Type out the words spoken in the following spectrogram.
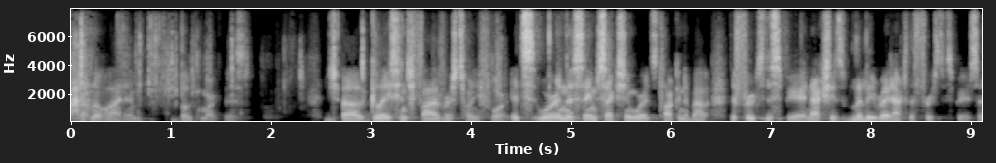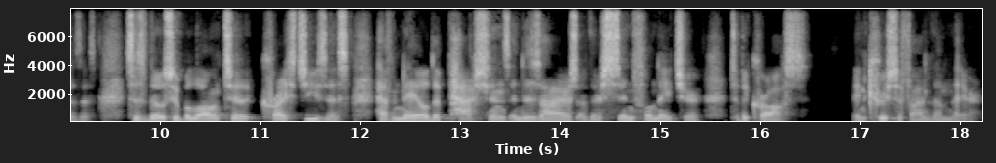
I don't know why I didn't bookmark this uh, Galatians 5, verse 24. It's, we're in the same section where it's talking about the fruits of the Spirit. And actually, it's literally right after the fruits of the Spirit says this. It says, Those who belong to Christ Jesus have nailed the passions and desires of their sinful nature to the cross and crucified them there.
